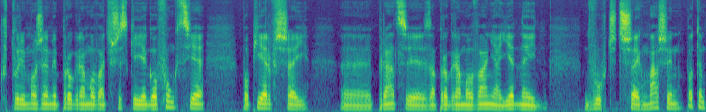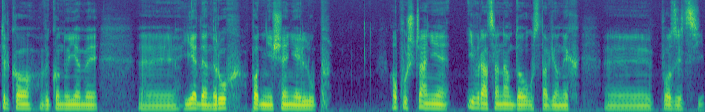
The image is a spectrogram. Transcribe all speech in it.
który możemy programować wszystkie jego funkcje. Po pierwszej e, pracy zaprogramowania jednej, dwóch czy trzech maszyn, potem tylko wykonujemy jeden ruch, podniesienie lub opuszczanie i wraca nam do ustawionych pozycji.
